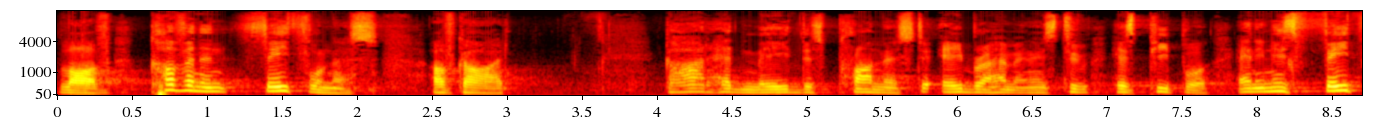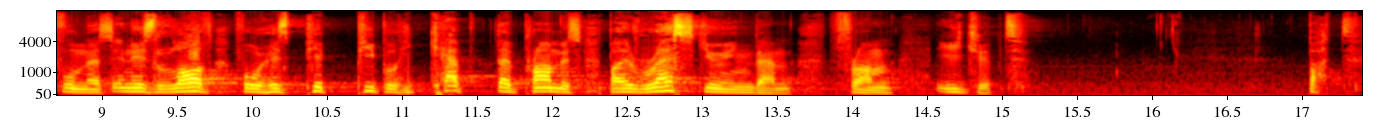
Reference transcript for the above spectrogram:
love, covenant faithfulness of God. God had made this promise to Abraham and his, to his people. And in his faithfulness, in his love for his pe- people, he kept that promise by rescuing them from Egypt. But,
